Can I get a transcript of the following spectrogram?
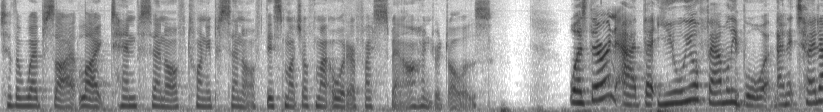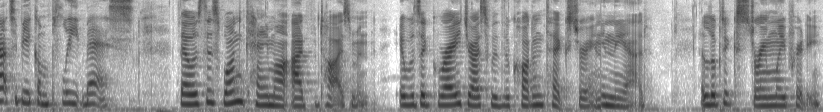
to the website, like 10% off, 20% off, this much off my order if I spent $100. Was there an ad that you or your family bought and it turned out to be a complete mess? There was this one Kmart advertisement. It was a grey dress with a cotton texture in the ad. It looked extremely pretty,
